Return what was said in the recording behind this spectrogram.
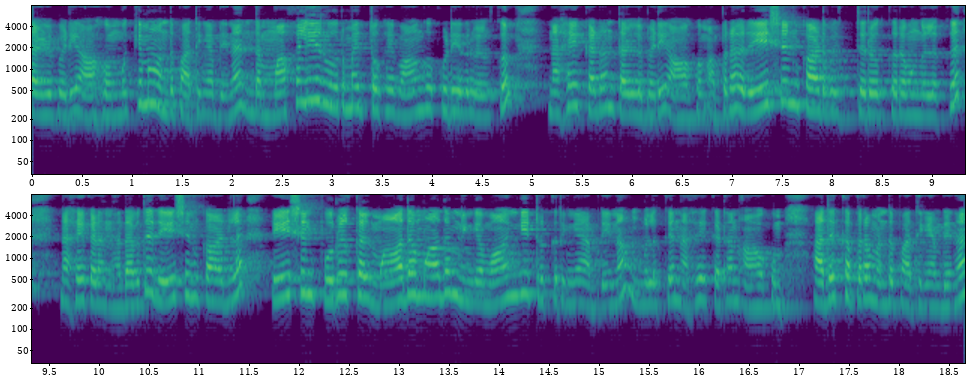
தள்ளுபடி ஆகும். முக்கியமாக வந்து பார்த்திங்க அப்படின்னா இந்த மகளிர் உரிமை தொகை வாங்கக்கூடியவர்களுக்கும் நகைக்கடன் தள்ளுபடி ஆகும். அப்புறம் ரேஷன் கார்டு வைத்திருக்கிறவங்களுக்கு நகைக்கடன் அதாவது ரேஷன் கார்டில் ரேஷன் பொருட்கள் மாதம் மாதம் நீங்கள் வாங்கிட்டு இருக்கிறீங்க அப்படின்னா உங்களுக்கு நகைக்கடன் ஆகும். அதுக்கப்புறம் வந்து பார்த்திங்க அப்படின்னா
